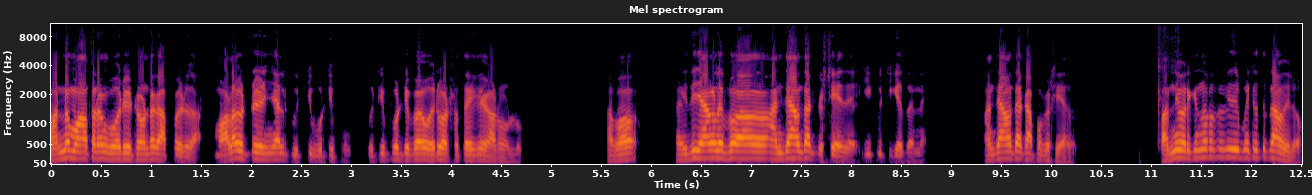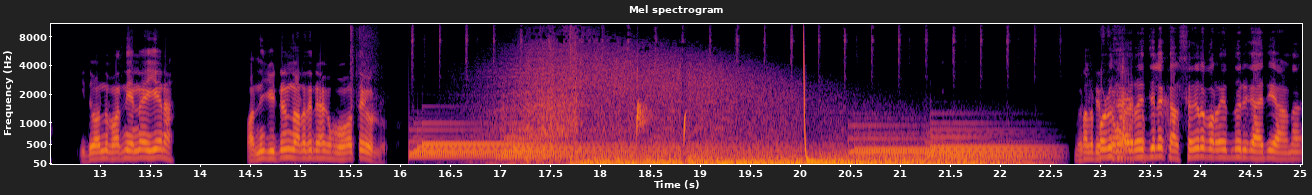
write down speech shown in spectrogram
മണ്ണ് മാത്രം കോരിയിട്ടുകൊണ്ട് കപ്പ ഇടുക. വളം ഇട്ട് കഴിഞ്ഞാൽ കുറ്റി പൊട്ടിപ്പോവും കുറ്റി പൊട്ടിപ്പോയി ഒരു വർഷത്തേക്ക് കാണുള്ളൂ. അപ്പോൾ ഇത് ഞങ്ങളിപ്പോൾ അഞ്ചാമത്തെ കൃഷി ചെയ്ത് ഈ കുറ്റിക്ക് തന്നെ. അഞ്ചാമത്തെ കപ്പ കൃഷി അത്. പന്നി പറിക്കുന്നവർക്ക് ഇത് മുറ്റത്തിട്ടാമല്ലോ ഇത് വന്ന് പന്നി എന്നാ ചെയ്യാനാ? പന്നി ചുറ്റും നടന്നിട്ടൊക്കെ പോകത്തേ ഉള്ളൂ. പലപ്പോഴും ഹൈറേഞ്ചിലെ കർഷകർ പറയുന്ന ഒരു കാര്യമാണ്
